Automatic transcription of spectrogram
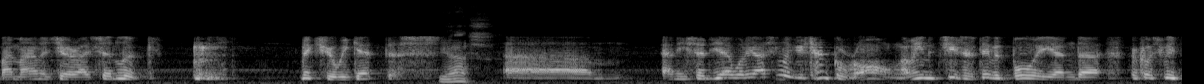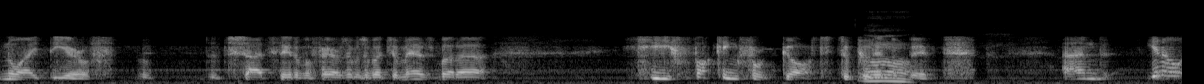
my manager. I said, "Look, make sure we get this." Yes. Um, and he said, "Yeah, well, I said, look, you can't go wrong. I mean, Jesus, David Bowie, and uh, of course we had no idea of, of the sad state of affairs. It was about Jamez, but uh, he fucking forgot to put in Oh. the bit, and." You know,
